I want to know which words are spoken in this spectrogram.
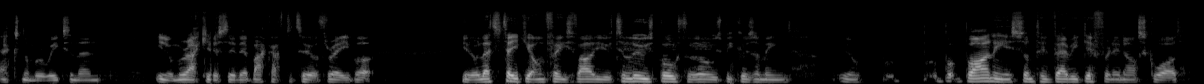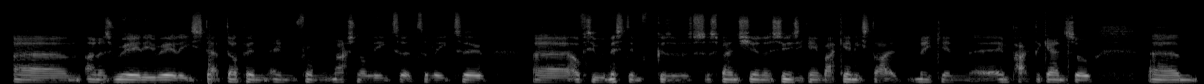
X number of weeks, and then you know miraculously they're back after two or three. But you know, let's take it on face value to lose both of those because I mean, you know, but Barney is something very different in our squad, um, and has really, really stepped up in, in from National League to, to League Two. Uh, obviously, we missed him because of his suspension. As soon as he came back in, he started making uh, impact again. So, um,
